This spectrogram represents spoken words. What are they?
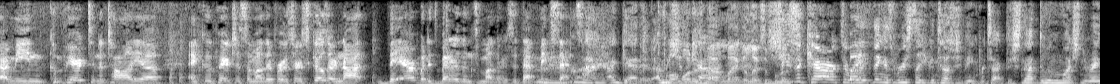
I mean compared to Natalya and compared to some other first her skills are not there but it's better than some others if that makes sense. I, I get it. I mean, Flobo she's a does not character- like Alexa Bliss. She's a character, but, But- the thing is, recently you can tell she's being protected. She's not doing much in the ring.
